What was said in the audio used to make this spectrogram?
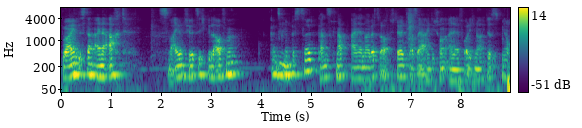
Brian ist dann eine 8,42 gelaufen, Ganz Mhm. knapp Bestzeit. ganz knapp eine neue Bestzeit aufgestellt, was ja eigentlich schon eine erfreuliche Nachricht ist. ja.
